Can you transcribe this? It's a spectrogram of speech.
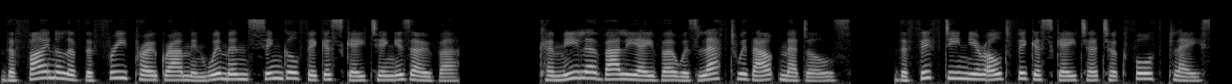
the final of the free program in women's single figure skating is over. Kamila Valieva was left without medals. The 15-year-old figure skater took fourth place,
